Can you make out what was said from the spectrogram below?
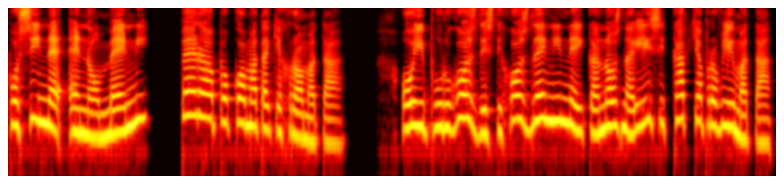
πως είναι ενωμένοι πέρα από κόμματα και χρώματα. Ο Υπουργός δυστυχώς δεν είναι ικανός να λύσει κάποια προβλήματα,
